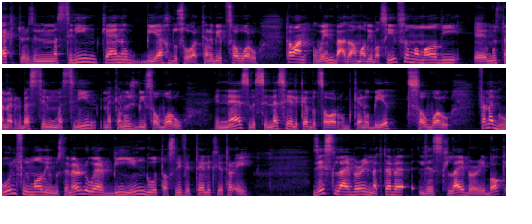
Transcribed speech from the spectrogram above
actors الممثلين كانوا بياخدوا صور كانوا بيتصوروا. طبعا when بعدها ماضي بسيط ثم ماضي آه، مستمر. بس الممثلين ما كانوش بيصوروا الناس بس الناس هي اللي كانت بتصورهم كانوا بيتصوروا. فمجهول في الماضي المستمر were being والتصريف الثالث letter A. This library المكتبة this library book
